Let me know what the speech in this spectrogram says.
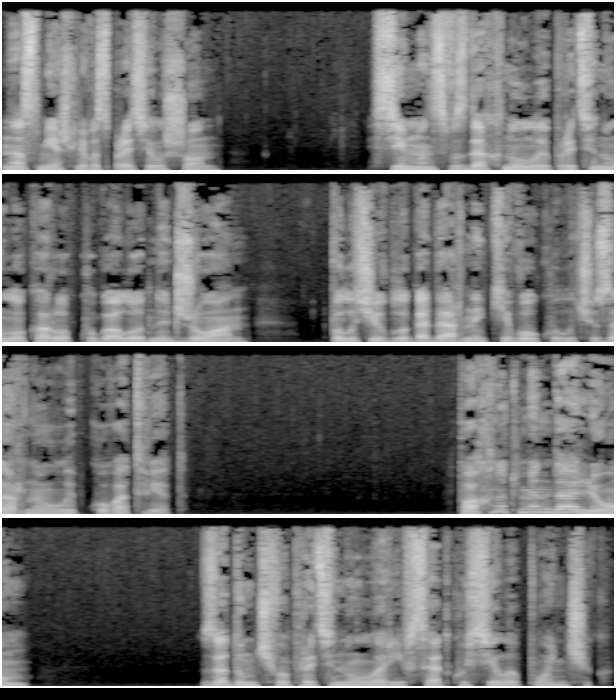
насмешливо спросил Шон. Симмонс вздохнула и протянула коробку голодный Джоан, получив благодарный кивок и лучезарную улыбку в ответ. «Пахнут миндалем», — задумчиво протянула Ривс и откусила пончик.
